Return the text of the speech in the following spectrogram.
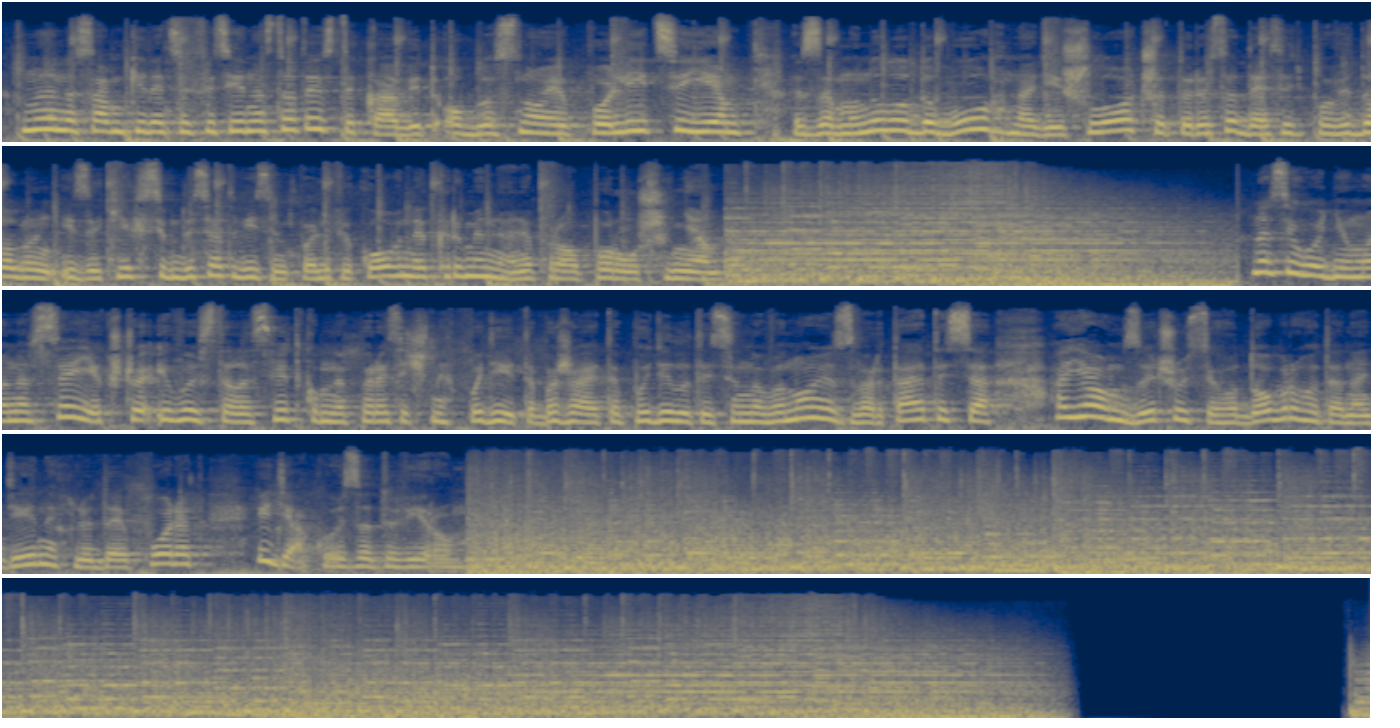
Ну і на сам кінець офіційна статистика від обласної поліції. За минулу добу надійшло 410 повідомлень, із яких 78 кваліфіковані кримінальне правопорушення. На сьогодні у мене все. Якщо і ви стали свідком непересічних подій та бажаєте поділитися новиною, звертайтеся. А я вам зичу всього доброго та надійних людей поряд і дякую за довіру.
